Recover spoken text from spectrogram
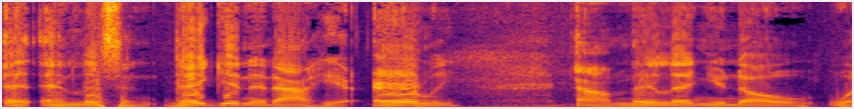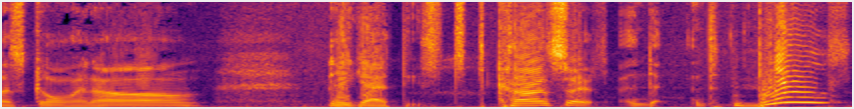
and, and listen, they're getting it out here early. Um, they're letting you know what's going on. They got these concerts, blues,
